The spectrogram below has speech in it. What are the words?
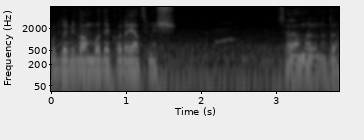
Burada bir lamba dekora yatmış. Selamlar ona da.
